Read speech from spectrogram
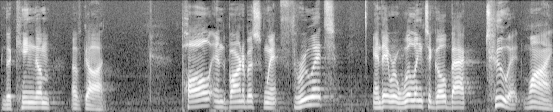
the kingdom of God. Paul and Barnabas went through it, and they were willing to go back to it. Why?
